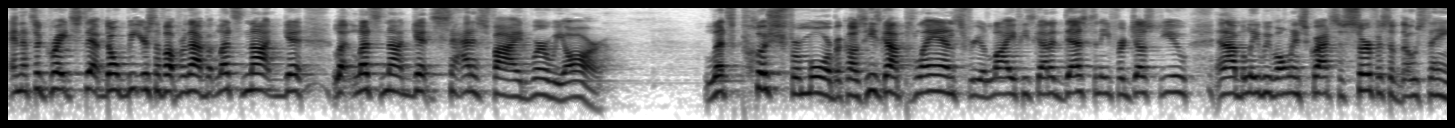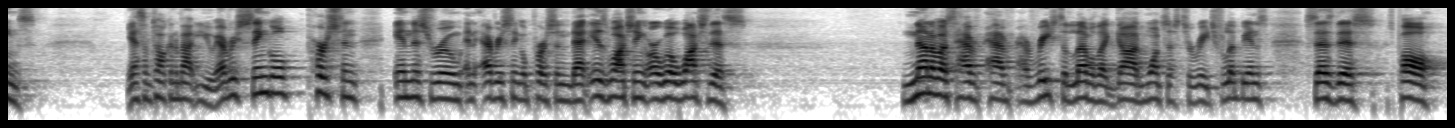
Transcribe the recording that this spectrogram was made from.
and that's a great step. Don't beat yourself up for that, but let's not get, let, let's not get satisfied where we are. Let's push for more because He's got plans for your life. He's got a destiny for just you, and I believe we've only scratched the surface of those things. Yes, I'm talking about you. Every single person in this room, and every single person that is watching or will watch this. None of us have, have, have reached the level that God wants us to reach. Philippians says this it's Paul,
